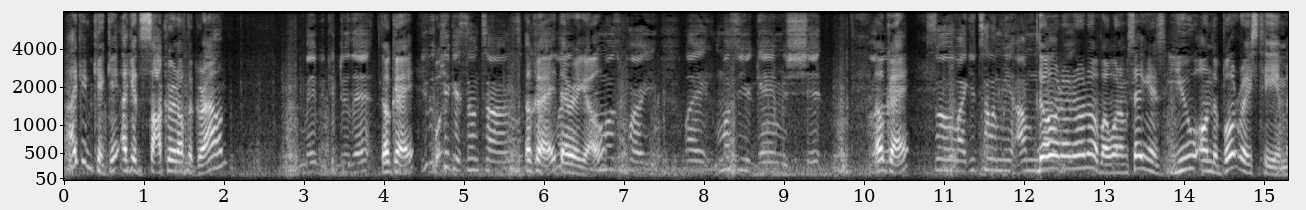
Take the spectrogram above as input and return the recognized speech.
I can kick it. I can soccer it off the ground. Maybe you could do that. Okay. You can Well, kick it sometimes. Okay, Like, there we go. For the most part, you- like most of your game is shit. Okay. So like you're telling me I'm No, not- no, no, no. But what I'm saying is, you on the boat race team.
